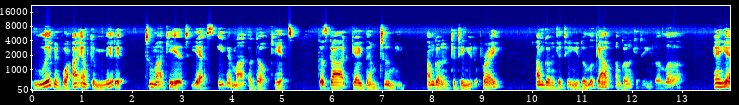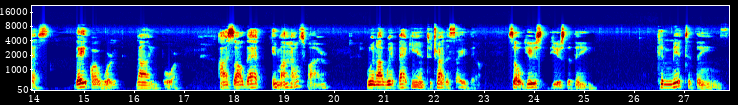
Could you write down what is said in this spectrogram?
living for. I am committed to my kids, yes, even my adult kids, because God gave them to me. I'm going to continue to pray. I'm going to continue to look out. I'm going to continue to love. And yes, they are worth dying for. I saw that in my house fire when I went back in to try to save them. So here's here's the thing. Commit to things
